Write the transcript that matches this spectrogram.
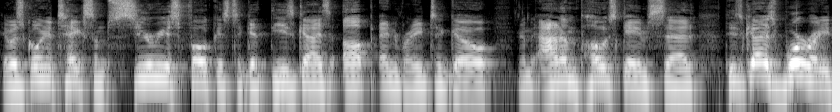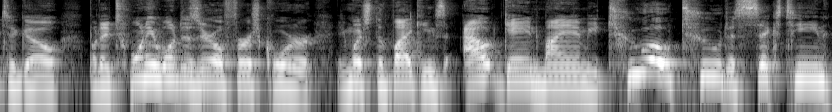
It was going to take some serious focus to get these guys up and ready to go. And Adam postgame said these guys were ready to go, but a 21 0 first quarter in which the Vikings outgained Miami 202 to 16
